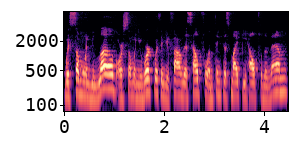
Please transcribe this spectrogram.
with someone you love or someone you work with if you found this helpful and think this might be helpful to them.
